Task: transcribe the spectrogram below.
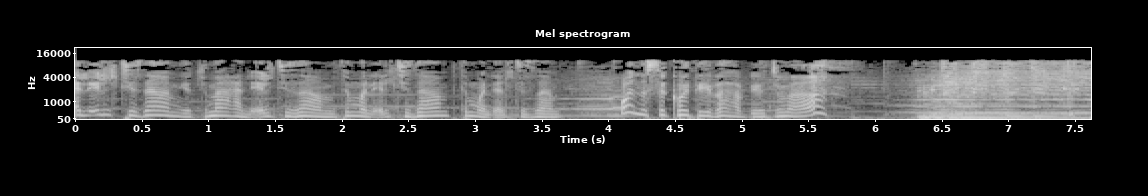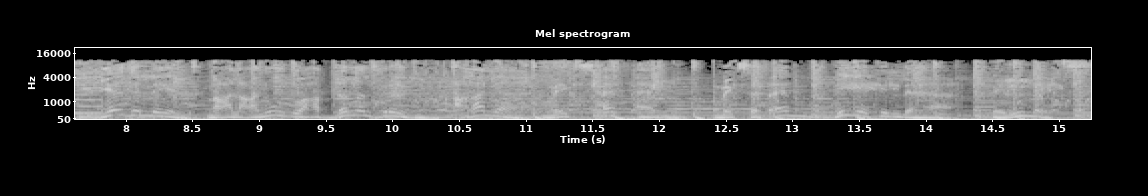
الالتزام يا جماعة الالتزام ثم الالتزام ثم الالتزام. وأنا سكوتي ذهب يا جماعة. يا ذا الليل مع العنود وعبد الله الفريدي على Mix FM. Mix FM هي كلها في ال mix.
